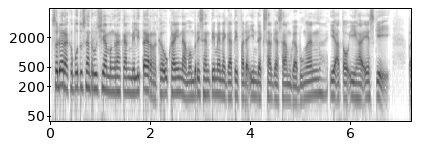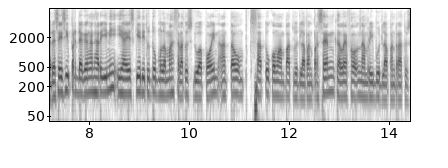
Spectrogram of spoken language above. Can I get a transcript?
Saudara, keputusan Rusia mengerahkan militer ke Ukraina memberi sentimen negatif pada indeks harga saham gabungan atau IHSG. Pada sesi perdagangan hari ini, IHSG ditutup melemah 102 poin atau 1,48 persen ke level 6.817.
